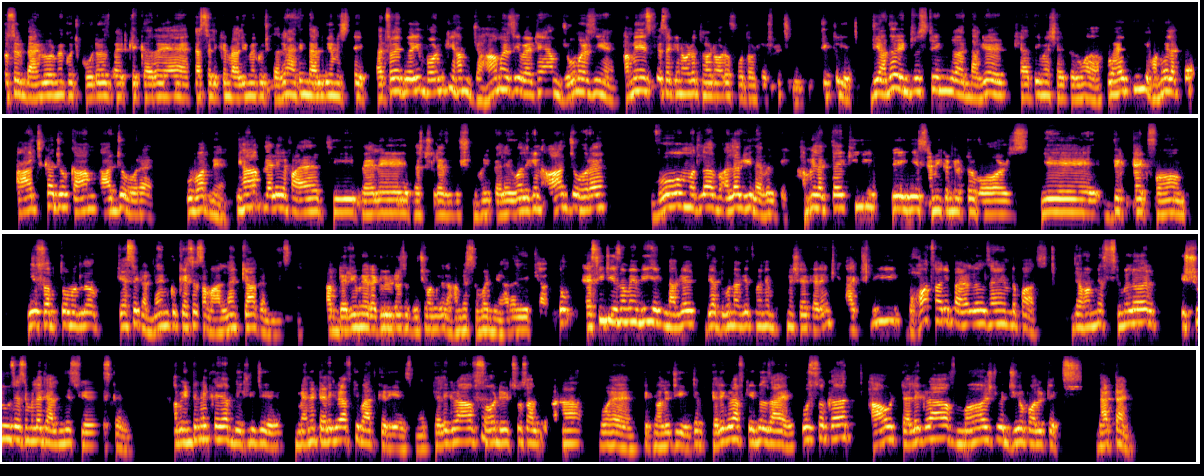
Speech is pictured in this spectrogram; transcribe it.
तो सिर्फ़ बैंगलोर में कुछ कोडर्स बैठ के कर रहे हैं या सिलिकन वैली में कुछ कर रहे हैं I think that be mistake that's why it's very important कि हम जहाँ मर्ज़ी बैठे हैं, हम जो मर्ज़ी हैं, हमें इसके second order third order fourth order effects एक तो ये। द अदर इंटरेस्टिंग नगेट ख्याति मैं शेयर करूँगा वो है कि हमें लगता है आज का जो काम, आज जो हो रहा है, वो बहुत नया है। यहाँ पहले फायर थी, पहले इंडस्ट्रियल रेवोल्यूशन हुई, पहले हुआ, लेकिन आज जो हो रहा है, वो मतलब अलग ही लेवल पे। हमें लगता है कि ये सेमीकंडक्टर वॉर्स ये बिग टेक फॉर्म ये सब तो मतलब कैसे करना है? इनको कैसे संभालना है? क्या करना है इसका? अब दिल्ली में रेगुलेटर से पूछो उनके, हमें समझ नहीं आ रहा ये क्या? तो ऐसी चीज़ों में भी एक नगेट या दो नगेट मैंने बुक में शेयर करें कि एक्चुअली बहुत सारे पैरेलल्स हैं इन द पास्ट जब हमने सिमिलर इश्यूज़ या सिमिलर चैलेंजेस फेस करें। अब इंटरनेट का आप देख लीजिए, मैंने टेलीग्राफ की बात करी है इसमें। टेलीग्राफ सौ। डेढ़ सौ साल पुराना वो है टेक्नोलॉजी जब टेलीग्राफ केबल्स आए, उस वक्त how telegraph merge with geopolitics that time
